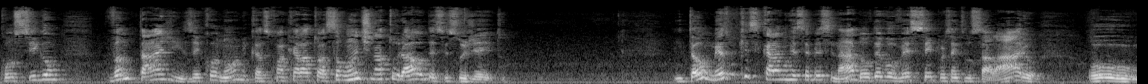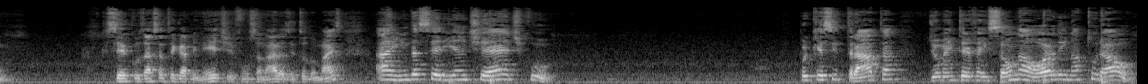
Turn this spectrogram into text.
consigam vantagens econômicas com aquela atuação antinatural desse sujeito. Então, mesmo que esse cara não recebesse nada, ou devolvesse 100% do salário, ou se recusasse a ter gabinete, funcionários e tudo mais, ainda seria antiético. Porque se trata de uma intervenção na ordem natural.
